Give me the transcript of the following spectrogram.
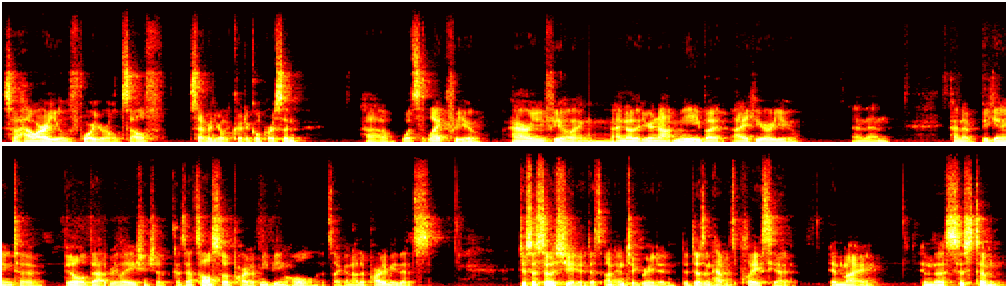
so how are you, four year old self, seven year old critical person? Uh, what's it like for you? How are you feeling? I know that you're not me, but I hear you. And then kind of beginning to build that relationship because that's also a part of me being whole. It's like another part of me that's disassociated, that's unintegrated, that doesn't have its place yet in my in the system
